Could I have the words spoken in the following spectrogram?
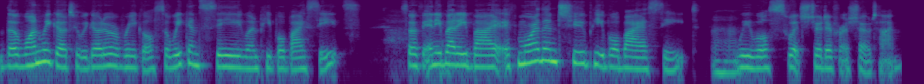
the one we go to, we go to a Regal, so we can see when people buy seats. So if anybody buy, if more than two people buy a seat, uh-huh. we will switch to a different showtime.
